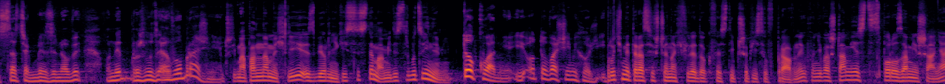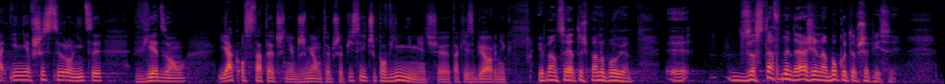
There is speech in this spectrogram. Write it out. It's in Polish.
stacjach benzynowych, one rozbudzają wyobraźnię. Czyli ma pan na myśli zbiorniki z systemami dystrybucyjnymi? Dokładnie i o to właśnie mi chodzi. Wróćmy teraz jeszcze na chwilę do kwestii przepisów prawnych, ponieważ tam jest sporo zamieszania i nie wszyscy rolnicy wiedzą, jak ostatecznie brzmią te przepisy i czy powinni mieć e, taki zbiornik. Wie pan co, ja też panu powiem. Y, Zostawmy na razie na boku te przepisy,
